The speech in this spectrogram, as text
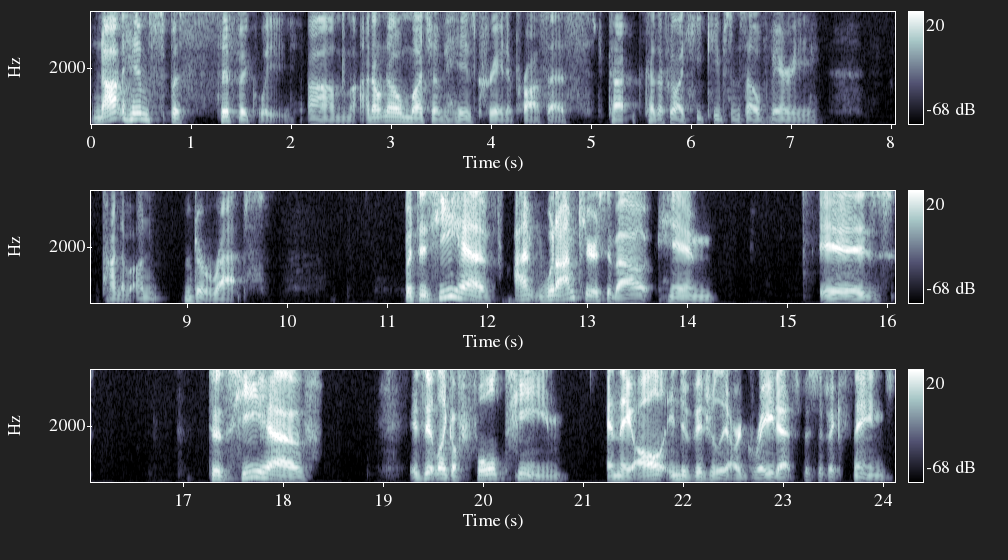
Not him specifically. Um, I don't know much of his creative process because I feel like he keeps himself very kind of under wraps. But does he have? I'm what I'm curious about him is does he have? Is it like a full team and they all individually are great at specific things,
